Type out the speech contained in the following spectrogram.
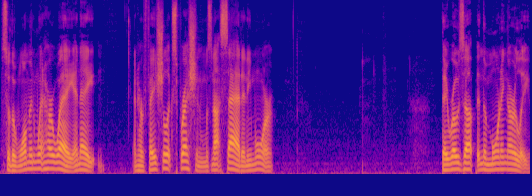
So the woman went her way and ate, and her facial expression was not sad any more. They rose up in the morning early,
